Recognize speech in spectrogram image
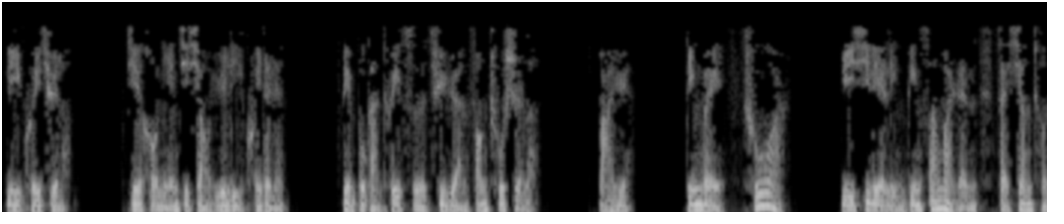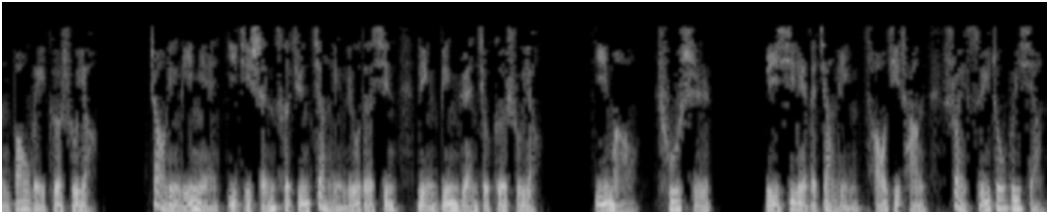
李逵去了，今后年纪小于李逵的人，便不敢推辞去远方出使了。”八月丁未初二。李希烈领兵三万人，在襄城包围哥舒要。诏令李勉以及神策军将领刘德信领兵援救哥舒要。乙卯初十，李希烈的将领曹继昌率随州归降，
